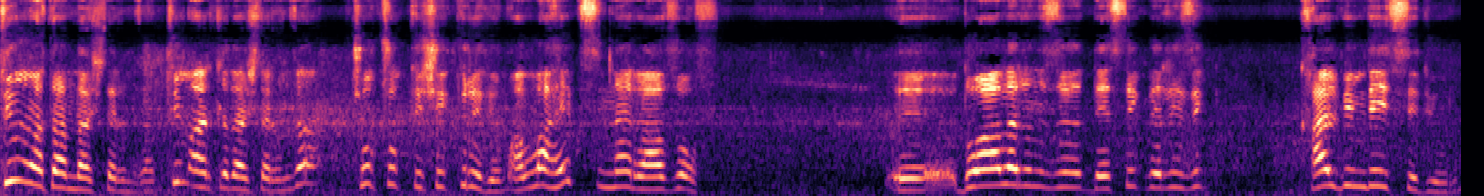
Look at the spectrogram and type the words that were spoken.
tüm vatandaşlarımıza, tüm arkadaşlarımıza çok çok teşekkür ediyorum. Allah hepsinden razı olsun. Ee, dualarınızı, desteklerinizi kalbimde hissediyorum.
